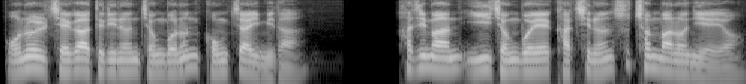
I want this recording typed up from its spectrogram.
오늘 제가 드리는 정보는 공짜입니다. 하지만 이 정보의 가치는 수천만 원이에요.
